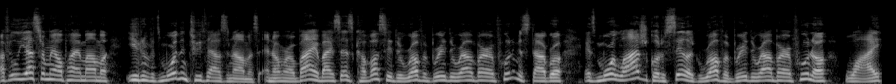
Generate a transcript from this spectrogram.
Afil Yasser Alpayim Amma, even if it's more than 2,000 Ammas, and Amar Abai says, Kavase de Rav Abred Rabbi Rav Huda Mistabra, it's more logical to say like Rav Abred the Rabbi of Huna. Why?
